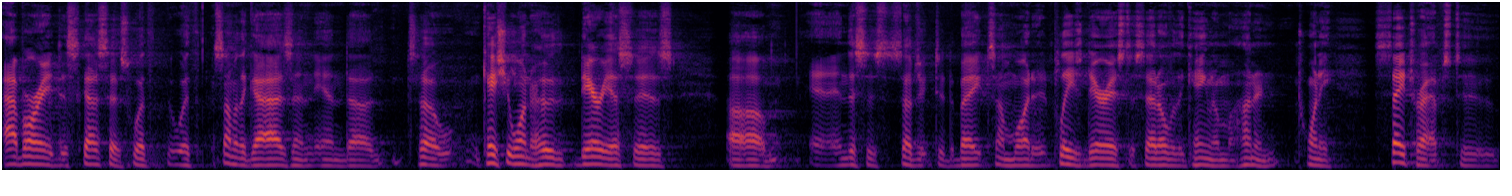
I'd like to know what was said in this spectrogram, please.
I've already discussed this with, with some of the guys, and, and uh, so in case you wonder who Darius is, um, and this is subject to debate somewhat, it pleased Darius to set over the kingdom 120 satraps to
